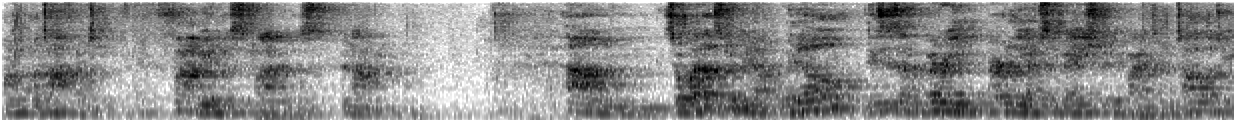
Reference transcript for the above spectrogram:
on autophagy. A fabulous, fabulous phenomenon. Um, so what else do we know? We know, this is a very early observation in biogerontology,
